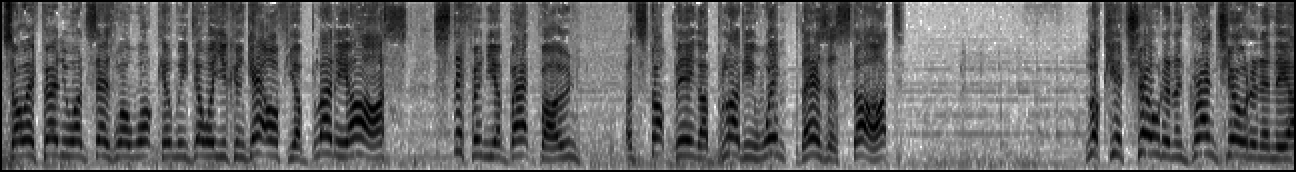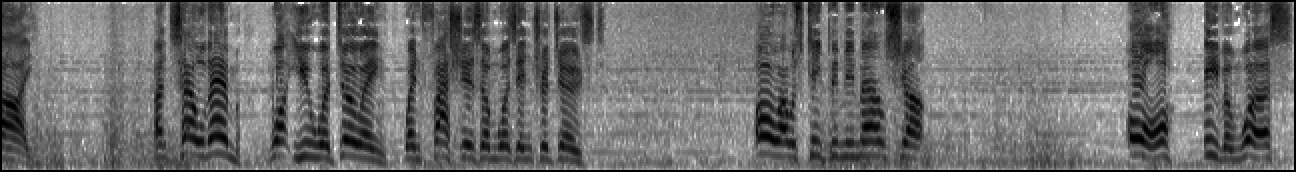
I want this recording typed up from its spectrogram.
So if anyone says, well, what can we do? Well, you can get off your bloody arse, stiffen your backbone, and stop being a bloody wimp. There's a start. Look your children and grandchildren in the eye and tell them what you were doing when fascism was introduced. Oh, I was keeping my mouth shut. Or, even worse,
